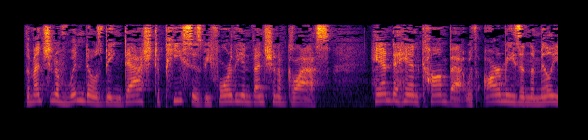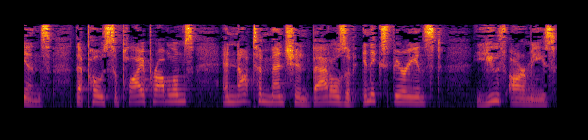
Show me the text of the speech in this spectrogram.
the mention of windows being dashed to pieces before the invention of glass, hand-to-hand combat with armies in the millions that pose supply problems, and not to mention battles of inexperienced youth armies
